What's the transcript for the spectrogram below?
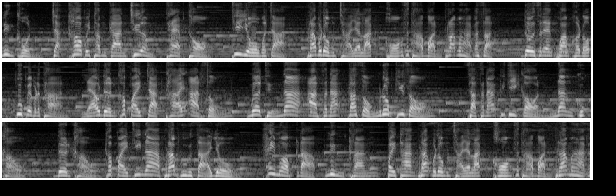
หนึ่งคนจะเข้าไปทำการเชื่อมแถบทอง ที่โยงมาจากพระบรมฉายาลักษณ์ของสถาบันพระมหากษัตริย์ โดยแสดงความเคารพผู้เป็นประธาน แล้วเดินเข้าไปจากท้ายอาจสงฆ์ เมื่อถึงหน้าอาสนะพระสงฆ์รูปที่สองศาสนาพิธีกรนั่งคุกเข่า เดินเข่าเข้าไปที่หน้าพระภูษาโยง ให้มอบกราบหนึ่งครั้ง ไปทางพระบรมฉายาลักษณ์ของสถาบันพระมหาก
